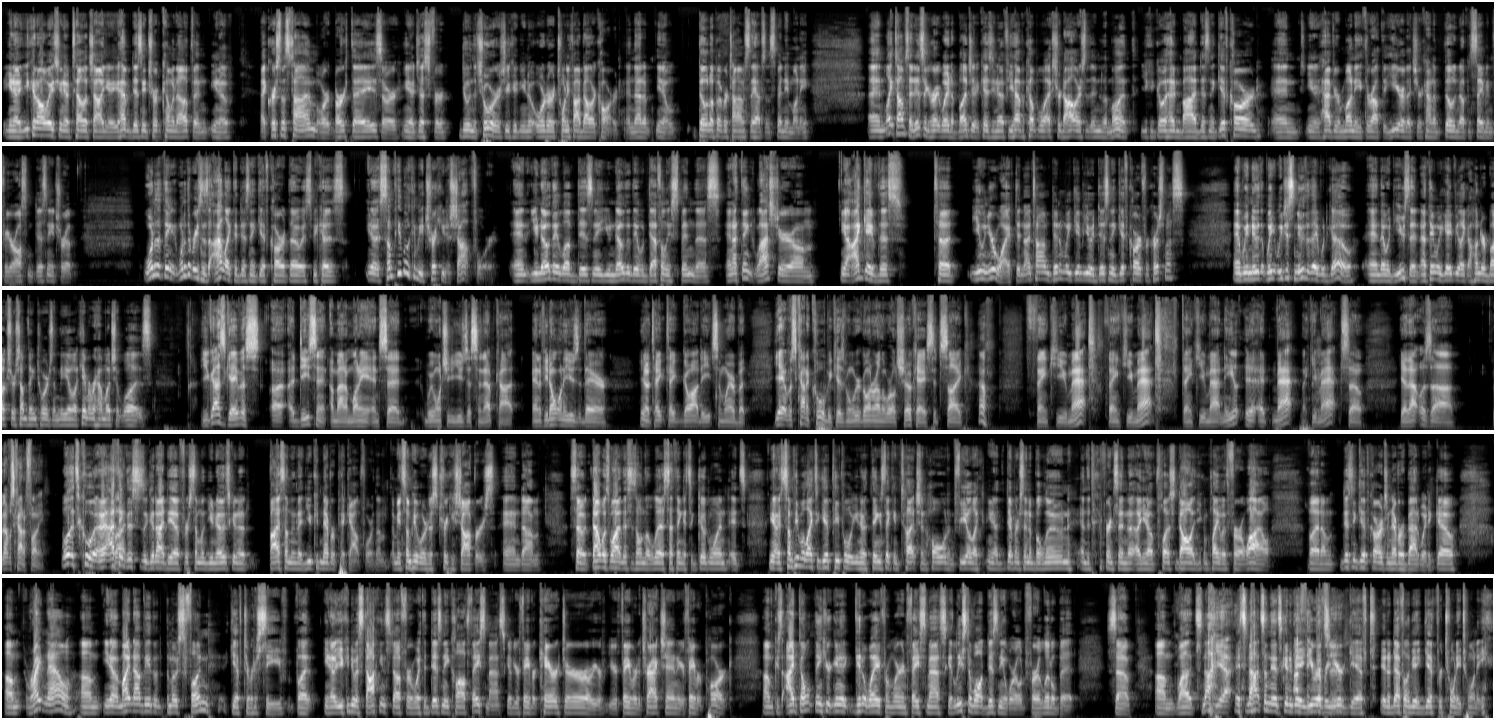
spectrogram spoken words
you know, you could always, you know, tell a child, you know, you have a Disney trip coming up and, you know, at Christmas time or birthdays or, you know, just for doing the chores, you could, you know, order a $25 card and that, you know, build up over time so they have some spending money. And like Tom said, it's a great way to budget because, you know, if you have a couple extra dollars at the end of the month, you could go ahead and buy a Disney gift card and, you know, have your money throughout the year that you're kind of building up and saving for your awesome Disney trip. One of the things, one of the reasons I like the Disney gift card though is because, you know, some people can be tricky to shop for and you know they love Disney. You know that they will definitely spend this. And I think last year, um, you know, I gave this to you and your wife, didn't I, Tom? Didn't we give you a Disney gift card for Christmas? And we knew that we, we just knew that they would go and they would use it. And I think we gave you like a hundred bucks or something towards a meal. I can't remember how much it was. You guys gave us a, a decent amount of money and said we want you to use this in Epcot. And if you don't want to use it there, you know, take take go out to eat somewhere. But yeah, it was kind of cool because when we were going around the World Showcase, it's like, oh, Thank you, Matt. Thank you, Matt. Thank you, Matt. Neil, uh, uh, Matt. Thank you, Matt. So, yeah, that was uh, that was kind of funny. Well, it's cool. I, but, think this is a good idea for someone you know is going to buy something that you could never pick out for them. I mean, some people are just tricky shoppers, and um, so that was why this is on the list. I think it's a good one. It's you know, some people like to give people you know things they can touch and hold and feel, like you know, the difference in a balloon and the difference in a, you know, plush doll you can play with for a while. But um, Disney gift cards are never a bad way to go. Um, right now, um, you know, it might not be the, the, most fun gift to receive, but you know, you can do a stocking stuffer with a Disney cloth face mask of your favorite character or your, your favorite attraction or your favorite park. Um, cause I don't think you're going to get away from wearing face masks, at least at Walt Disney World for a little bit. So um, while it's not, Yeah. it's not something that's going to be a year over year gift. It'll definitely be a gift for 2020.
